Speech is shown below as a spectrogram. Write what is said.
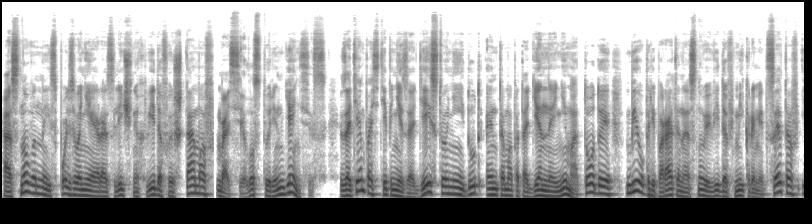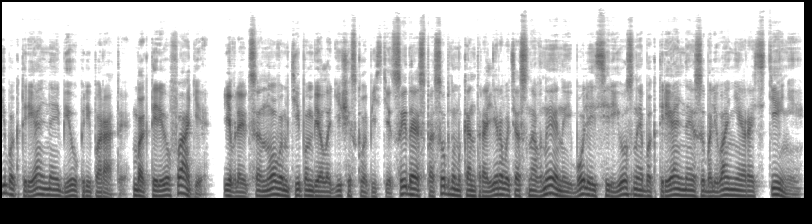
основан на использовании различных видов и штаммов Bacillus thuringiensis. Затем по степени задействования идут энтомопатогенные нематоды, биопрепараты на основе видов микромицетов и бактерий бактериальные биопрепараты, бактериофаги, являются новым типом биологического пестицида, способным контролировать основные наиболее серьезные бактериальные заболевания растений.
